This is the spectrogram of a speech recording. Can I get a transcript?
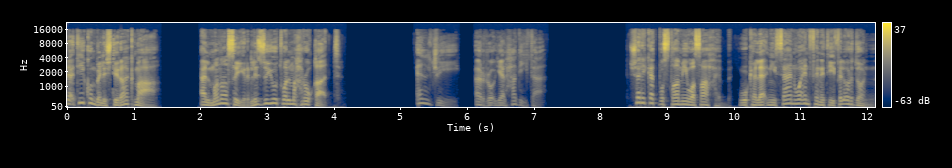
تأتيكم بالاشتراك مع المناصير للزيوت والمحروقات. LG الرؤية الحديثة. شركة بسطامي وصاحب وكلاء نيسان وإنفينيتي في الأردن.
